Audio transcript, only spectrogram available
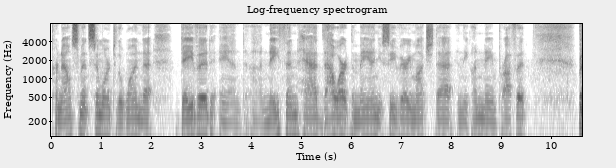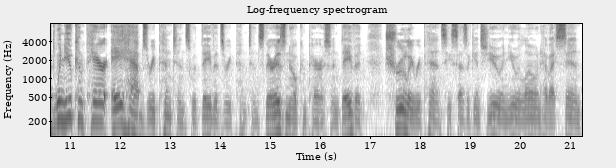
pronouncement, similar to the one that David and uh, Nathan had. Thou art the man. You see very much that in the unnamed prophet. But when you compare Ahab's repentance with David's repentance, there is no comparison. David truly repents. He says, Against you and you alone have I sinned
